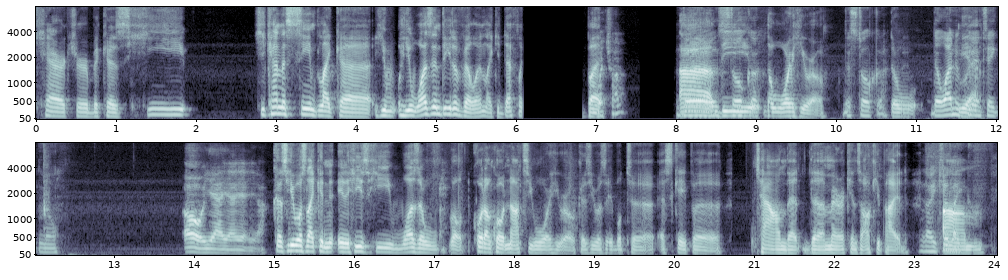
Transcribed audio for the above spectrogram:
character because he he kind of seemed like a he he was indeed a villain, like he definitely but Which one? The uh the stalker, the war hero. the stalker, The the one who Yeah. couldn't take no. Oh yeah, yeah, yeah, yeah. because he was like an he's he was a well quote unquote Nazi war hero because he was able to escape a town that the Americans occupied. No, he killed Um, like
